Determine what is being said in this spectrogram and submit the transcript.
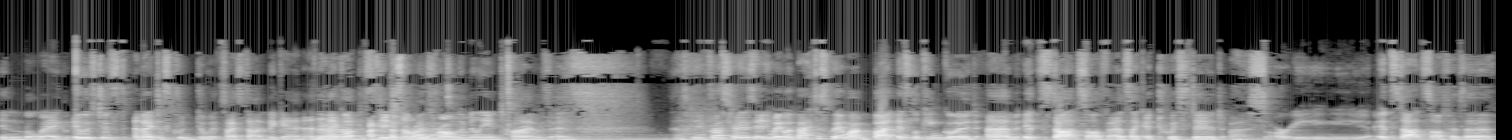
in the leg it was just and i just couldn't do it so i started again and then i got the I stitch the right numbers wrong a million times and I was getting frustrated. So anyway, we're back to square one, but it's looking good. Um, it starts off as like a twisted, uh, sorry. It starts off as a,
